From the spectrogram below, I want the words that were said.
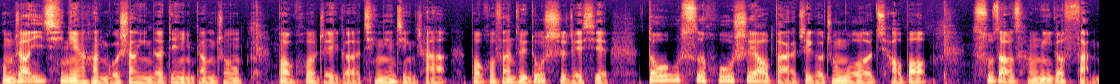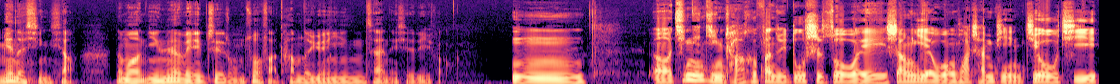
我们知道一七年韩国上映的电影当中，包括这个青年警察，包括犯罪都市这些，都似乎是要把这个中国侨胞塑造成一个反面的形象。那么您认为这种做法他们的原因在哪些地方？嗯，呃，青年警察和犯罪都市作为商业文化产品，就其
